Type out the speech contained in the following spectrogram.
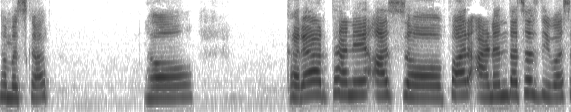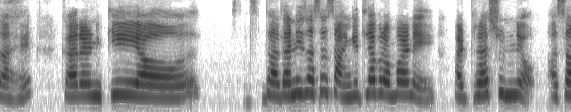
नमस्कार. अ, खऱ्या अर्थाने आज अ, फार आनंदाचाच दिवस आहे. कारण की अ, दादांनी जसं सांगितल्याप्रमाणे अठरा शून्य असा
